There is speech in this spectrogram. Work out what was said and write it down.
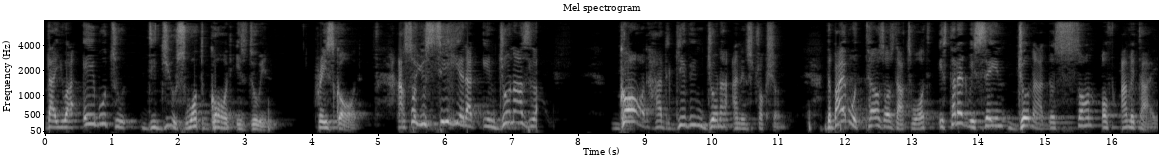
That you are able to deduce what God is doing. Praise God. And so you see here that in Jonah's life, God had given Jonah an instruction The Bible tells us that what? It started with saying Jonah, the son of Amittai.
